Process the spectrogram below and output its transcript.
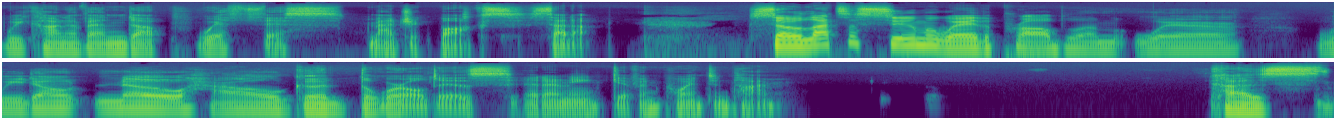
we kind of end up with this magic box setup. So let's assume away the problem where we don't know how good the world is at any given point in time. Because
